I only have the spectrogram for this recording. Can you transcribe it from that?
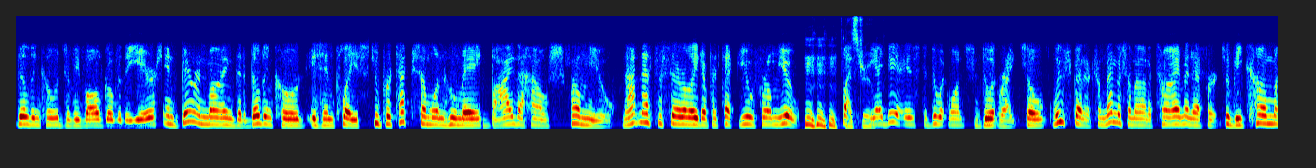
building codes have evolved over the years. And bear in mind that a building code is in place to protect someone who may buy the house from you, not necessarily to protect you from you. That's true. The idea is to do it once and do it right. So we've spent a tremendous amount of time and effort to become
